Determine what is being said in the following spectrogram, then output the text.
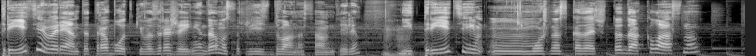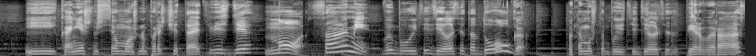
Третий вариант отработки возражения, да, у нас уже есть два на самом деле. Мгм. И третий, можно сказать, что да, классно. И, конечно, все можно прочитать везде. Но сами вы будете делать это долго, потому что будете делать это первый раз.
